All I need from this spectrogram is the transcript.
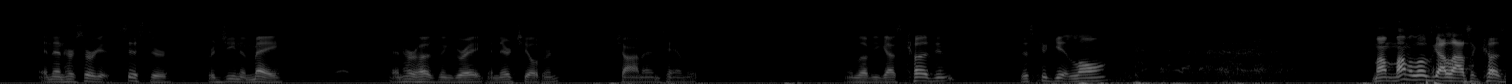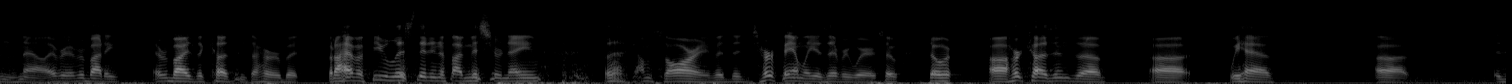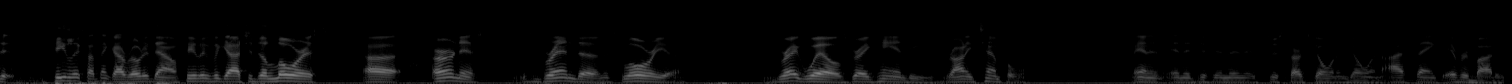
and then her surrogate sister, Regina May, and her husband Greg, and their children, Shauna and Tamrick. We love you guys. Cousins, this could get long. Mom, Mama Lo's got lots of cousins now. Every, everybody, everybody's a cousin to her. But, but I have a few listed, and if I miss your name, I'm sorry. But the, her family is everywhere. So, so uh, her cousins, uh, uh, we have, uh, is it Felix? I think I wrote it down. Felix, we got you. Dolores, uh, Ernest, Miss Brenda, Miss Gloria, Greg Wells, Greg Handy, Ronnie Temple. Man, and, and it just and then it just starts going and going. I thank everybody,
